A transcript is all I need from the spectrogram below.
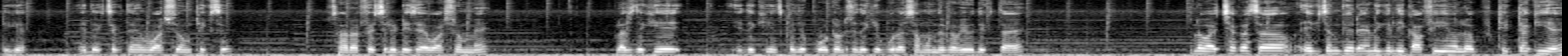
ठीक है? ये देख सकते हैं वॉशरूम ठीक से। सारा फैसिलिटीज़ है वॉशरूम में। प्लस देखिए, ये देखिए इसका जो पोर्ट होल से देखिए पूरा समुद्र का व्यू दिखता है। मतलब अच्छा खासा एक जन के रहने के लिए काफ़ी मतलब ठीक ठाक ही है।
